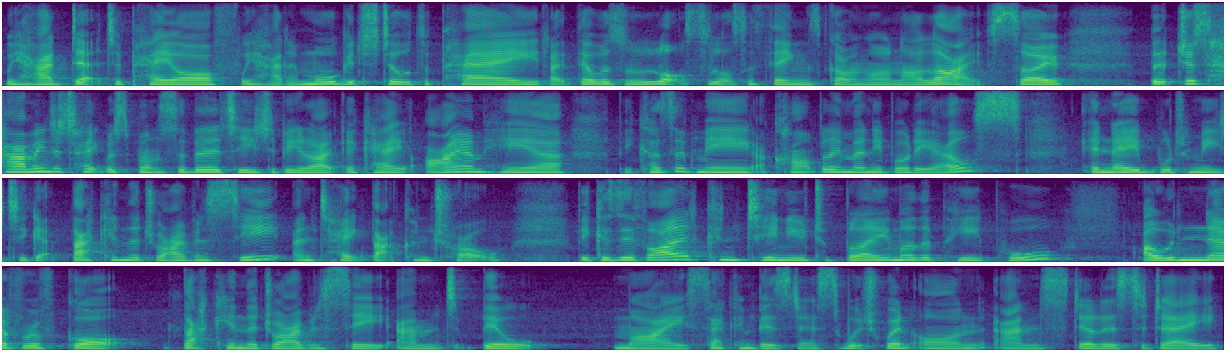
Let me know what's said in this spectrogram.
we had debt to pay off, we had a mortgage still to pay, like there was lots and lots of things going on in our lives. So, but just having to take responsibility to be like, okay, I am here because of me, I can't blame anybody else, enabled me to get back in the driving seat and take back control. Because if I had continued to blame other people, I would never have got back in the driving seat and built my second business, which went on and still is today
